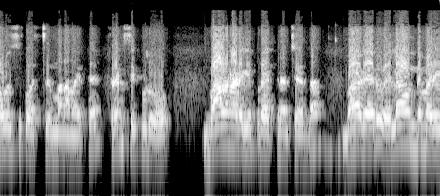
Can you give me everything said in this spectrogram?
హౌస్కి వచ్చి మనం అయితే ఫ్రెండ్స్ ఇప్పుడు బాగా అడిగే ప్రయత్నం చేద్దాం. బాగా గారు ఎలా ఉంది మరి?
